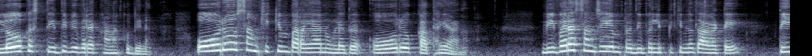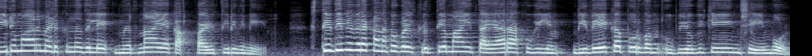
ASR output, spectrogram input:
ലോക സ്ഥിതിവിവര കണക്കു ദിനം. ഓരോ സംഖ്യയ്ക്കും പറയാനുള്ളത് ഓരോ കഥയാണ്. വിവരസഞ്ചയം പ്രതിഫലിപ്പിക്കുന്നതാകട്ടെ തീരുമാനമെടുക്കുന്നതിലെ നിർണായക വഴിത്തിരിവിനെയും സ്ഥിതിവിവര കണക്കുകൾ കൃത്യമായി തയ്യാറാക്കുകയും വിവേകപൂർവം ഉപയോഗിക്കുകയും ചെയ്യുമ്പോൾ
